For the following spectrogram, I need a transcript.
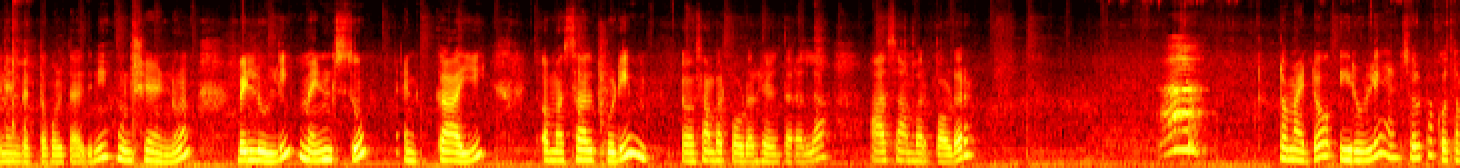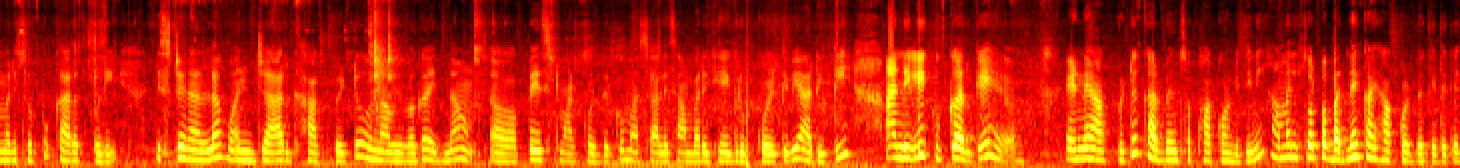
ಏನೇನು ಬೇಕು ತೊಗೊಳ್ತಾ ಇದ್ದೀನಿ. ಹುಣಸೆಹಣ್ಣು, ಬೆಳ್ಳುಳ್ಳಿ, ಮೆಣಸು ಆ್ಯಂಡ್ ಕಾಯಿ ಮಸಾಲೆ ಪುಡಿ ಸಾಂಬಾರ್ ಪೌಡರ್ ಹೇಳ್ತಾರಲ್ಲ, ಆ ಸಾಂಬಾರು ಪೌಡರ್. ಟೊಮ್ಯಾಟೊ, ಈರುಳ್ಳಿ ಆ್ಯಂಡ್ ಸ್ವಲ್ಪ ಕೊತ್ತಂಬರಿ ಸೊಪ್ಪು, ಖಾರದ ಪುಡಿ. ಇಷ್ಟನ್ನೆಲ್ಲ ಒಂದು ಜಾರ್ಗೆ ಹಾಕಿಬಿಟ್ಟು ನಾವು ಇವಾಗ ಇದನ್ನ ಪೇಸ್ಟ್ ಮಾಡ್ಕೊಳ್ಬೇಕು. ಮಸಾಲೆ, ಸಾಂಬಾರಿಗೆ ಹೇಗೆ ರುಬ್ಕೊಳ್ತೀವಿ ಆ ರೀತಿ. ಆ್ಯಂಡ್ ಇಲ್ಲಿ ಕುಕ್ಕರ್ಗೆ ಎಣ್ಣೆ ಹಾಕ್ಬಿಟ್ಟು ಕರ್ಬೇವಿನ ಸೊಪ್ಪು ಹಾಕ್ಕೊಂಡಿದ್ದೀನಿ ಆಮೇಲೆ ಸ್ವಲ್ಪ ಬದನೆಕಾಯಿ ಹಾಕ್ಕೊಳ್ಬೇಕು. ಇದಕ್ಕೆ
